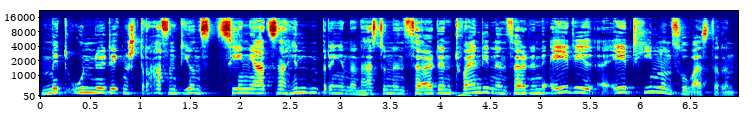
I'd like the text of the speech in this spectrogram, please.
mit unnötigen Strafen, die uns 10 Yards nach hinten bringen. Dann hast du einen Third and 20, einen Third and 18 und sowas drin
